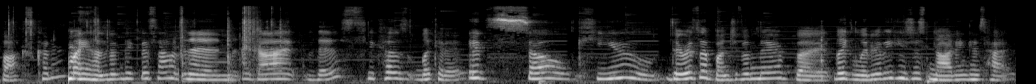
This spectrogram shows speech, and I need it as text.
box cutter. My husband picked this out. And then I got this because look at it. It's so cute. There was a bunch of them there, but like literally he's just nodding his head.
